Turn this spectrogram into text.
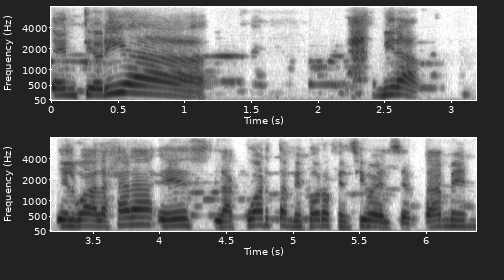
En teoría, mira, el Guadalajara es la cuarta mejor ofensiva del certamen,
